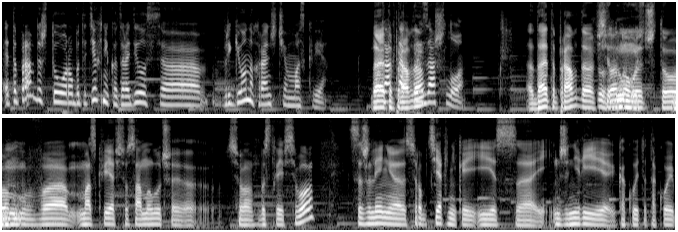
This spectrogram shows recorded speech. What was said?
Это правда, что робототехника зародилась э, в регионах раньше, чем в Москве? И Да, как это так правда. произошло? Да, это правда. Что Все думают, новость? что Мгм. в Москве все самое лучшее, все быстрее всего. К сожалению, с роботехникой и с э, инженерией какой-то такой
